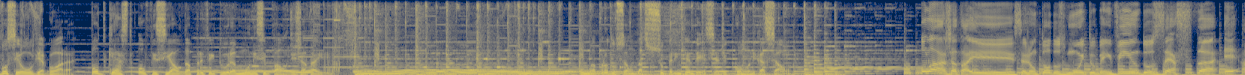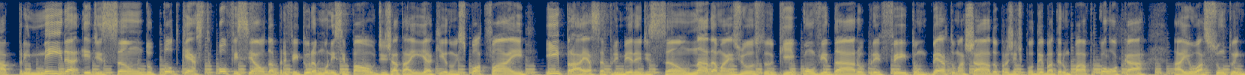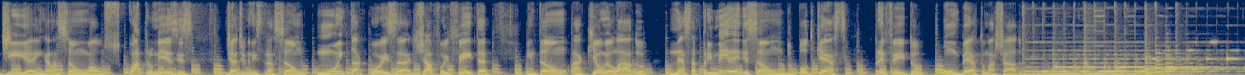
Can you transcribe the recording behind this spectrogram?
Você ouve agora podcast oficial da Prefeitura Municipal de Jataí. Uma produção da Superintendência de Comunicação. Olá, Jataí! Sejam todos muito bem-vindos. Esta é a primeira edição do podcast oficial da Prefeitura Municipal de Jataí aqui no Spotify. E para essa primeira edição, nada mais justo do que convidar o prefeito Humberto Machado para a gente poder bater um papo, colocar aí o assunto em dia em relação aos quatro meses de administração. Muita coisa já foi feita. Então, aqui ao meu lado, nesta primeira edição do podcast Prefeito Humberto Machado.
